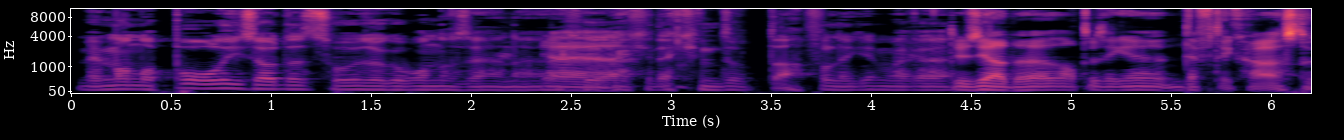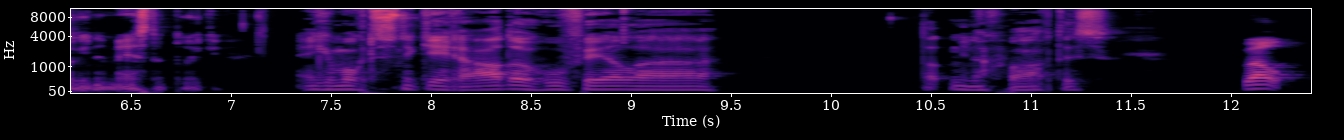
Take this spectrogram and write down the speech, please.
Met Monopoly zou dat sowieso gewonnen zijn. eh, Ja, als, je, ja. als je dat kunt op tafel leggen. Maar, eh, dus ja, de, laten we zeggen, een deftig huis toch in de meeste plekken. En je mocht dus een keer raden hoeveel eh, dat nu nog waard is. Wel,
